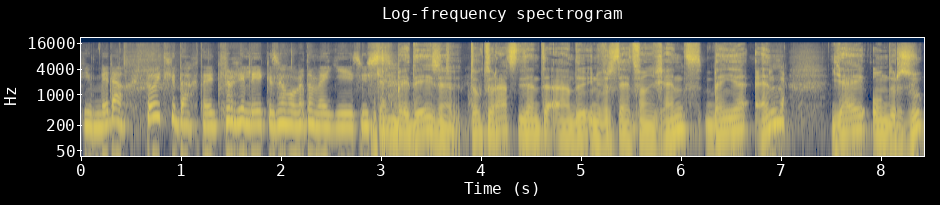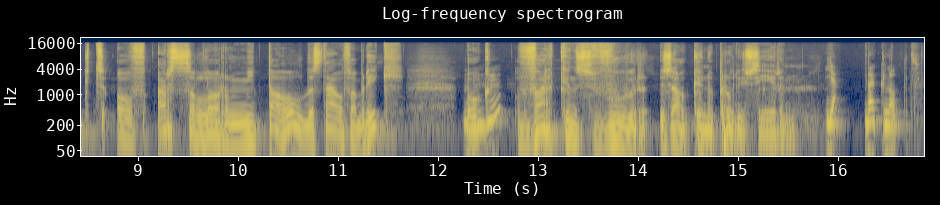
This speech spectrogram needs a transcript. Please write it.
Goedemiddag. Nooit gedacht dat ik vergeleken zou worden met Jezus. Kijk bij deze. Doctoraatstudenten aan de Universiteit van Gent ben je. En Ja. jij onderzoekt of ArcelorMittal, de staalfabriek, ook Mhm. varkensvoer zou kunnen produceren. Ja, dat klopt.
